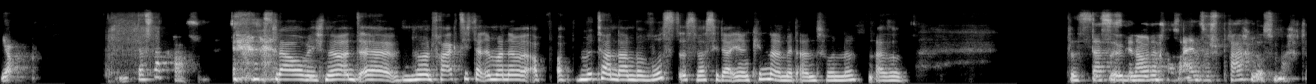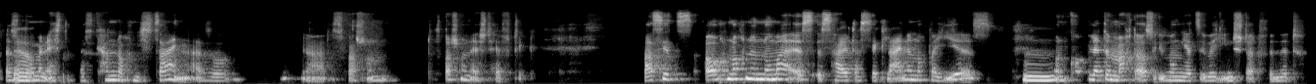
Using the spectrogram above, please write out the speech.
ja, das war krass. Glaube ich, ne? Und äh, man fragt sich dann immer, ne, ob, ob Müttern dann bewusst ist, was sie da ihren Kindern mit antun, ne? Also das, das ist, ist genau das, was einen so sprachlos macht. Also ja. wo man echt, das kann doch nicht sein. Also ja, das war schon, das war schon echt heftig. Was jetzt auch noch eine Nummer ist, ist halt, dass der Kleine noch bei ihr ist mhm. und komplette Machtausübung jetzt über ihn stattfindet.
